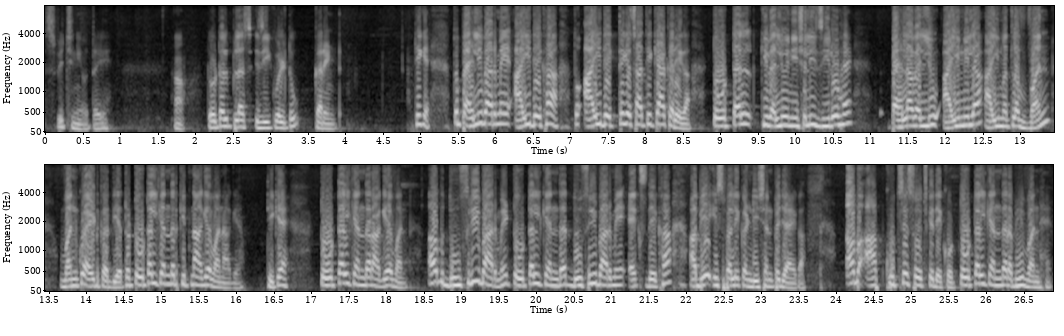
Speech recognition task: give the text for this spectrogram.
स्विच नहीं होता ये। हाँ total plus is equal to current ठीक है? तो पहली बार में आई देखा तो आई देखते के साथ ये क्या करेगा? टोटल की वैल्यू इनिशियली ज़ीरो है पहला वैल्यू आई मिला आई मतलब वन वन को ऐड कर दिया। तो टोटल के अंदर कितना आ गया? वन आ गया। ठीक है? टोटल के अंदर आ गया वन अब दूसरी बार में टोटल के अंदर, दूसरी बार में एक्स देखा, अब ये इस वाले कंडीशन पे जाएगा। अब आप खुद से सोच के देखो टोटल के अंदर अभी वन है।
